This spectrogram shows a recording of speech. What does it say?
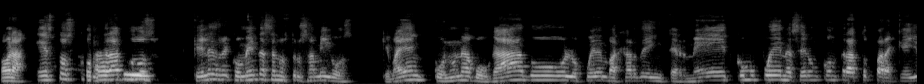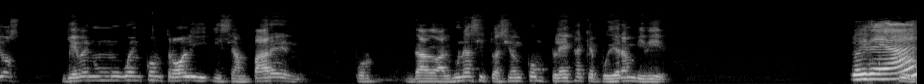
Ahora, estos contratos, ¿qué les recomiendas a nuestros amigos? Que vayan con un abogado, lo pueden bajar de internet, ¿cómo pueden hacer un contrato para que ellos lleven un muy buen control y, y se amparen por dado alguna situación compleja que pudieran vivir? Lo ideal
